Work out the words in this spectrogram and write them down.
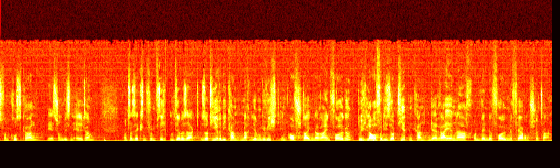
von Kruskal, der ist schon ein bisschen älter, 1956, und der besagt, sortiere die Kanten nach ihrem Gewicht in aufsteigender Reihenfolge, durchlaufe die sortierten Kanten der Reihe nach und wende folgende Färbungsschritte an.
